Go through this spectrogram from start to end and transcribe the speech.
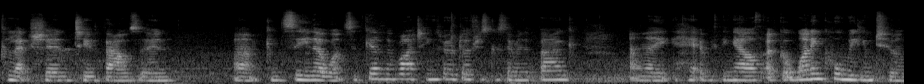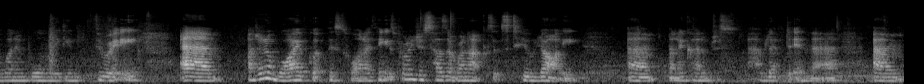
collection 2000 um, concealer. Once again, the writing's rubbed off just because they're in the bag and they hit everything else. I've got one in Cool Medium 2 and one in Warm Medium 3. Um, I don't know why I've got this one. I think it probably just hasn't run out because it's too light. Um, and I kind of just have left it in there. Um,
